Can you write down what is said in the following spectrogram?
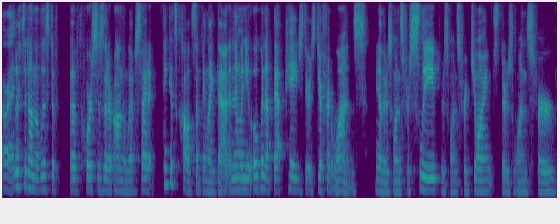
All right. Listed on the list of, of courses that are on the website. I think it's called something like that. And then when you open up that page, there's different ones. You know, there's ones for sleep, there's ones for joints, there's ones for,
